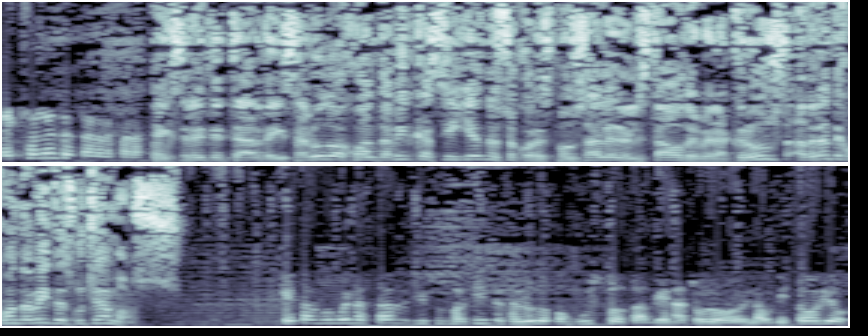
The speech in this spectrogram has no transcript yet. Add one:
Excelente tarde para todos. Excelente tarde y saludo a Juan David Casillas, nuestro corresponsal en el estado de Veracruz. Adelante, Juan David, te escuchamos. ¿Qué tal? Muy buenas tardes, Jesús Martín. Te saludo con gusto también a todo el auditorio.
